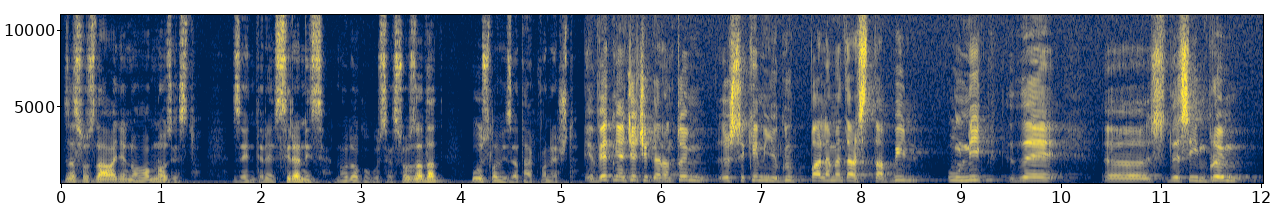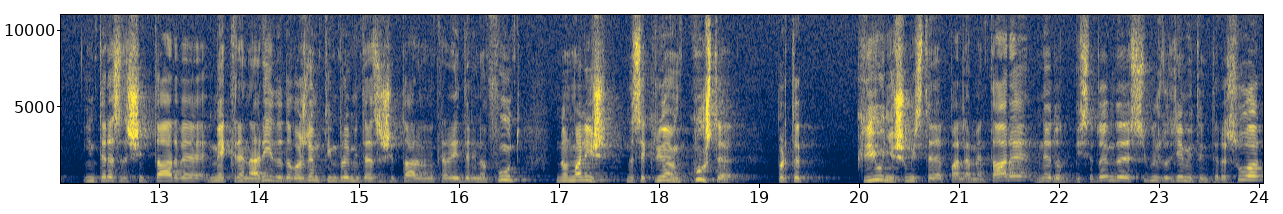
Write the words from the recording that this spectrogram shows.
за создавање ново мнозинство zainteresirani se në doku ku se sozdadat uslovi za takvo nešto. E vetënja gjë që garantojmë është se kemi një grup parlamentar stabil, unik dhe dhe se i mbrojmë intereset shqiptarëve me krenari dhe do vazhdojmë të mbrojmë intereset shqiptarëve me krenari deri në fund. Normalisht, nëse krijojmë kushte për të kriju një shumicë парламентаре, parlamentare, да do të bisedojmë dhe sigurisht do të jemi të interesuar,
